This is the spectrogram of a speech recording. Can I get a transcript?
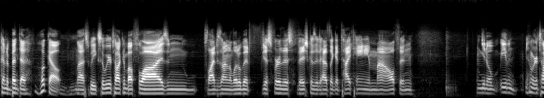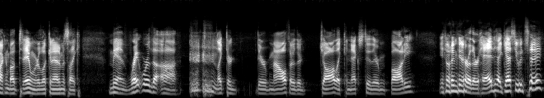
kind of bent that hook out last week, so we were talking about flies and fly design a little bit just for this fish because it has like a titanium mouth and you know, even we were talking about today when we were looking at them, it's like, man, right where the uh, like their their mouth or their jaw like connects to their body, you know what I mean, or their head, I guess you would say.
